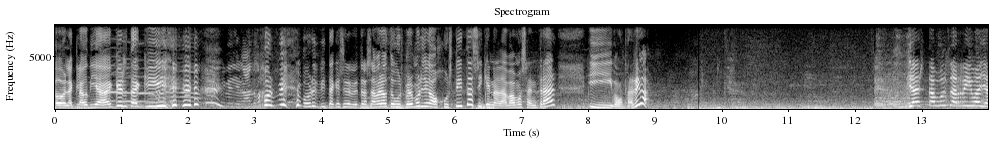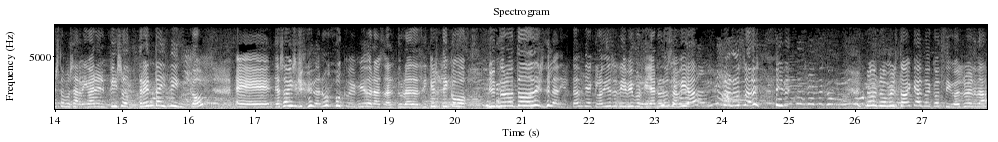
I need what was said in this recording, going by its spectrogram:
Hola Claudia, que está aquí. Por fin, pobrecita que se retrasaba el autobús, pero hemos llegado justito, así que nada, vamos a entrar y vamos para arriba. Ya estamos arriba, ya estamos arriba en el piso 35 eh, Ya sabéis que me dan un poco de miedo las alturas Así que estoy como viéndolo todo desde la distancia. Claudia se ríe porque ya no lo sabía No lo sabía. No, no, me estaba quedando contigo, es verdad.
